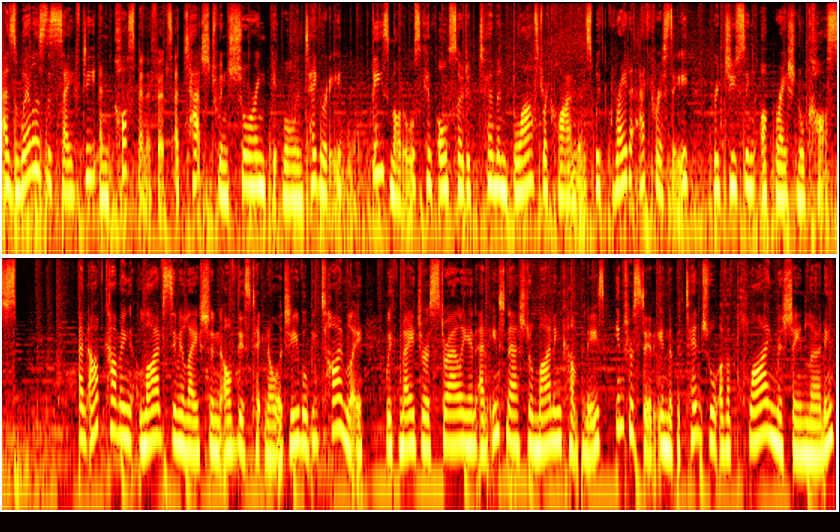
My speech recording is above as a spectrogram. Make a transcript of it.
As well as the safety and cost benefits attached to ensuring pit wall integrity, these models can also determine blast requirements with greater accuracy, reducing operational costs. An upcoming live simulation of this technology will be timely, with major Australian and international mining companies interested in the potential of applying machine learning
